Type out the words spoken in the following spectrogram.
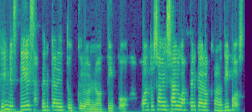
que investigues acerca de tu cronotipo. Juan, ¿tú sabes algo acerca de los cronotipos?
